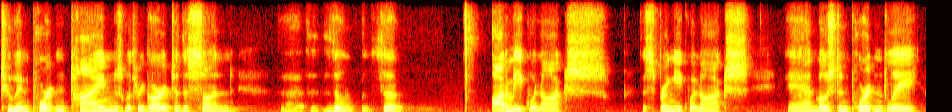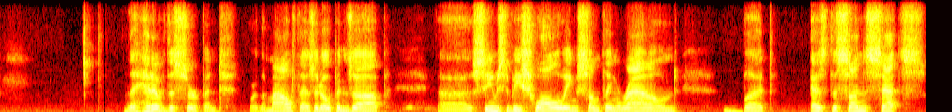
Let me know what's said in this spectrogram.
to important times with regard to the sun. Uh, the the autumn equinox, the spring equinox, and most importantly, the head of the serpent, or the mouth as it opens up, uh, seems to be swallowing something round, but as the sun sets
